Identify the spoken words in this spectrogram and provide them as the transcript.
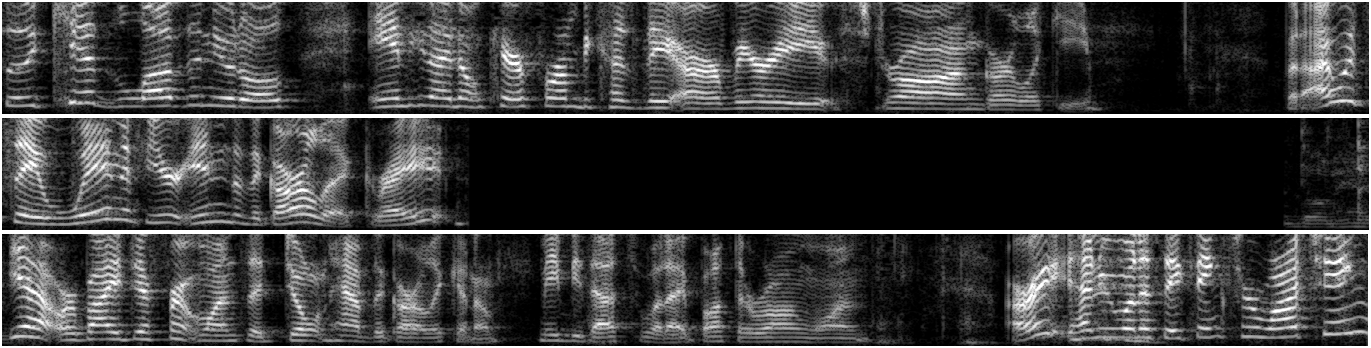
So the kids love the noodles. Andy and I don't care for them because they are very strong garlicky. But I would say win if you're into the garlic, right? Yeah, or buy different ones that don't have the garlic in them. Maybe that's what I bought the wrong ones. All right, Henry, want to say thanks for watching?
